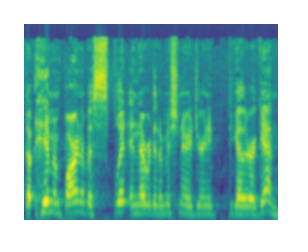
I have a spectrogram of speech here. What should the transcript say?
that him and Barnabas split and never did a missionary journey together again.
